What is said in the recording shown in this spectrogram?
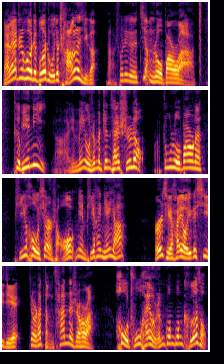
买来之后，这博主就尝了几个啊，说这个酱肉包啊特别腻啊，也没有什么真材实料啊。猪肉包呢皮厚馅少，面皮还粘牙，而且还有一个细节，就是他等餐的时候啊，后厨还有人咣咣咳嗽，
